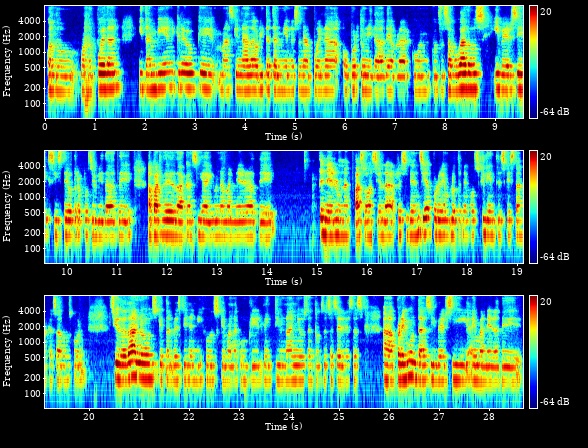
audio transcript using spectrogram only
cuando, cuando puedan. Y también creo que más que nada ahorita también es una buena oportunidad de hablar con, con sus abogados y ver si existe otra posibilidad de, aparte de DACA, si hay una manera de tener un paso hacia la residencia. Por ejemplo, tenemos clientes que están casados con ciudadanos, que tal vez tienen hijos que van a cumplir 21 años, entonces hacer esas ah, preguntas y ver si hay manera de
